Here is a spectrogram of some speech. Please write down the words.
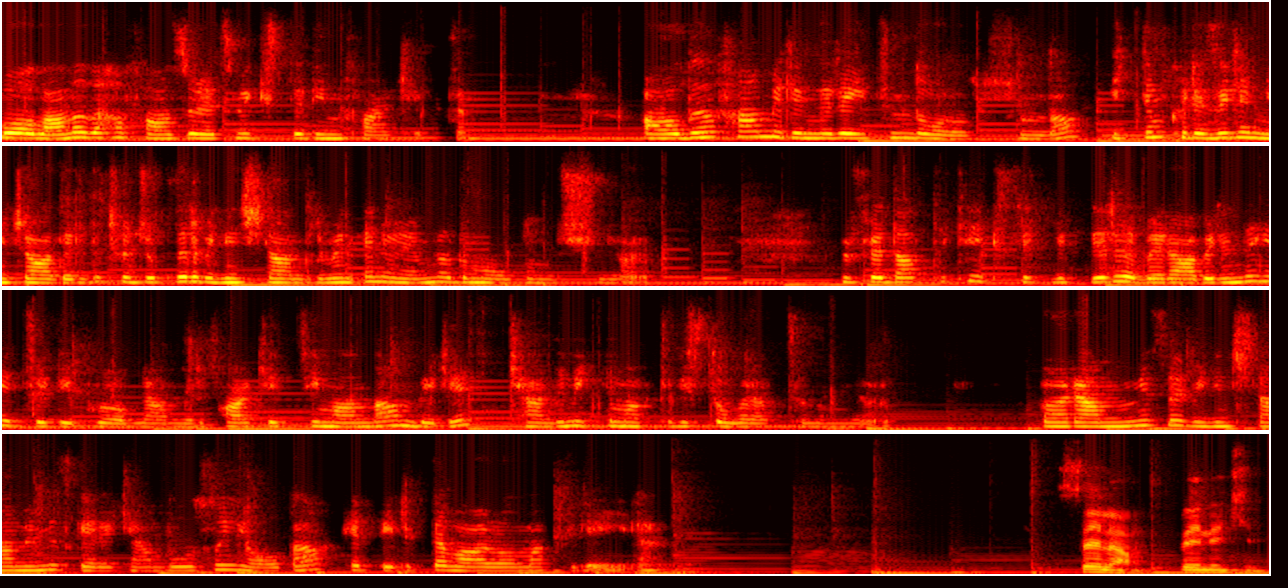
bu alanda daha fazla üretmek istediğimi fark ettim. Aldığım fen bilimleri eğitimi doğrultusunda iklim kriziyle mücadelede çocukları bilinçlendirmenin en önemli adım olduğunu düşünüyorum müfredattaki eksiklikleri ve beraberinde getirdiği problemleri fark ettiğim andan beri kendimi iklim aktivisti olarak tanımlıyorum. Öğrenmemiz ve bilinçlenmemiz gereken bu uzun yolda hep birlikte var olmak dileğiyle. Selam, ben Ekin.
